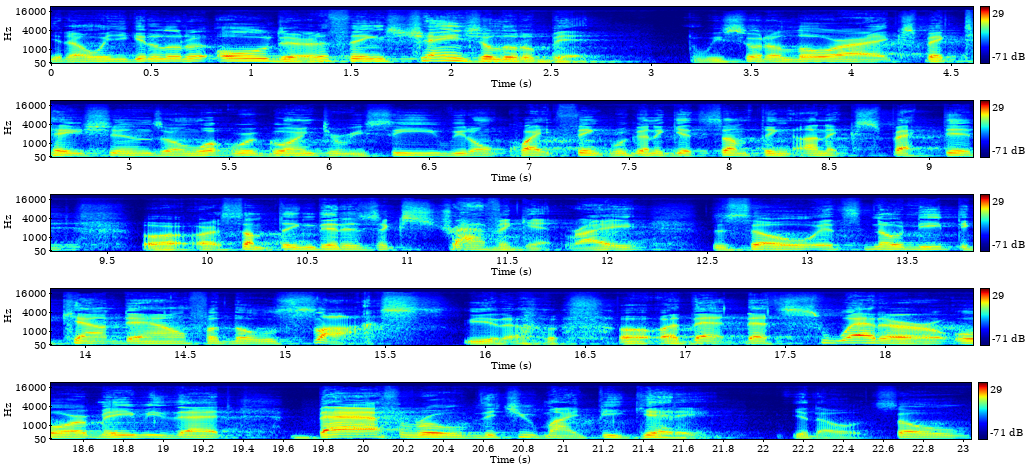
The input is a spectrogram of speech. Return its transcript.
You know, when you get a little older, things change a little bit. We sort of lower our expectations on what we're going to receive. We don't quite think we're going to get something unexpected or, or, something that is extravagant, right? So it's no need to count down for those socks, you know, or, or that, that sweater or maybe that bathrobe that you might be getting, you know. So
